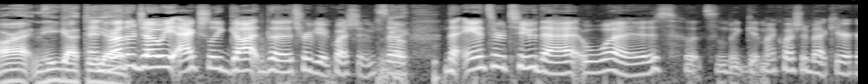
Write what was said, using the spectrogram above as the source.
All right, and he got the and uh, brother Joey actually got the trivia question. So Okay. the answer to that was let's let me get my question back here.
